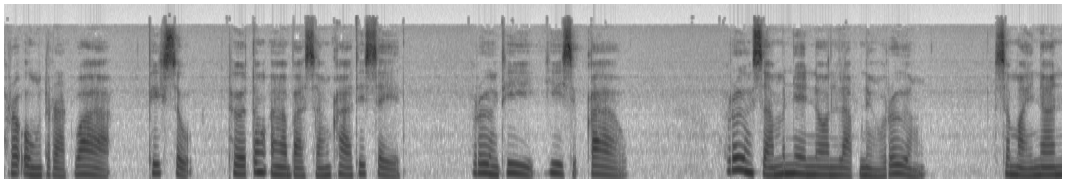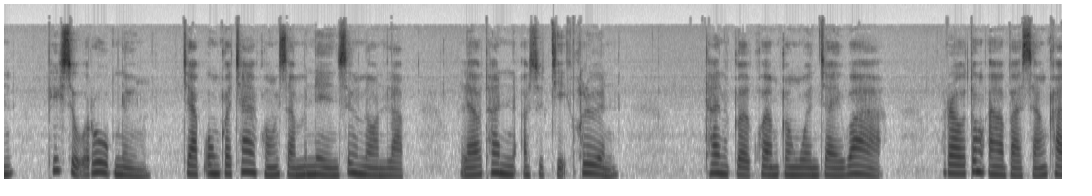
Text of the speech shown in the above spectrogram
พระองค์ตรัสว่า ภิกษุ เธอต้องอาบัตสังฆาทิเศษเรื่องที่ 29 เรื่องสามเณรนอนหลับหนึ่งเรื่อง สมัยนั้น ภิกษุรูปหนึ่งจับองคชาตของสามเณรซึ่งนอนหลับ แล้วท่านอสุจิเคลื่อน ท่านเกิดความกังวลใจว่า เราต้องอาบัตสังฆา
